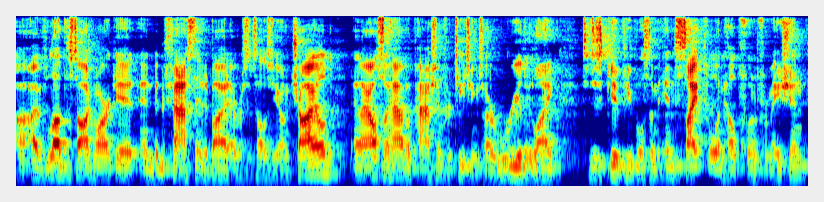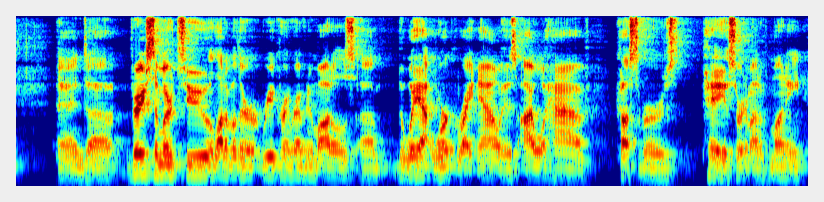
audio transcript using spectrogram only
Uh, I've loved the stock market and been fascinated by it ever since I was a young child, and I also have a passion for teaching. So I really like to just give people some insightful and helpful information. And uh, very similar to a lot of other recurring revenue models, um, the way at work right now is I will have customers pay a certain amount of money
